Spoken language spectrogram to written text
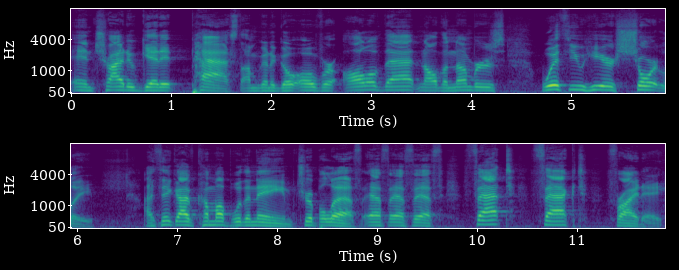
and try to get it passed. I'm going to go over all of that and all the numbers with you here shortly. I think I've come up with a name Triple F, FFF, Fat Fact Friday.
